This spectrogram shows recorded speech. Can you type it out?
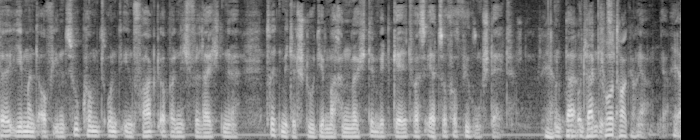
äh, jemand auf ihn zukommt und ihn fragt, ob er nicht vielleicht eine Drittmittelstudie machen möchte mit Geld, was er zur Verfügung stellt. Ja, und da, und, und da geht's Vortrag. Ja, ja. ja.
